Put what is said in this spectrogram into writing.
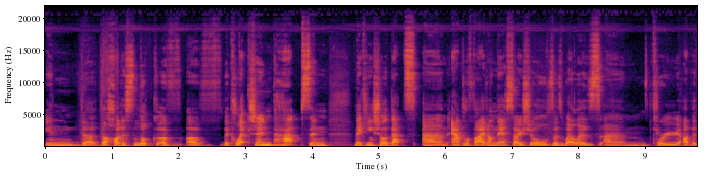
in the the hottest look of of the collection perhaps and making sure that's um, amplified on their socials as well as um, through other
